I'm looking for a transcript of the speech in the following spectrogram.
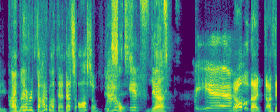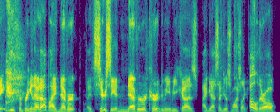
you I caught that. never thought about that. That's awesome. It's- wow. it's- It's Yeah. it's- yeah. No, that uh, thank you for bringing that up. I've never, I, seriously, it never occurred to me because I guess I just watched like, oh, they're all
